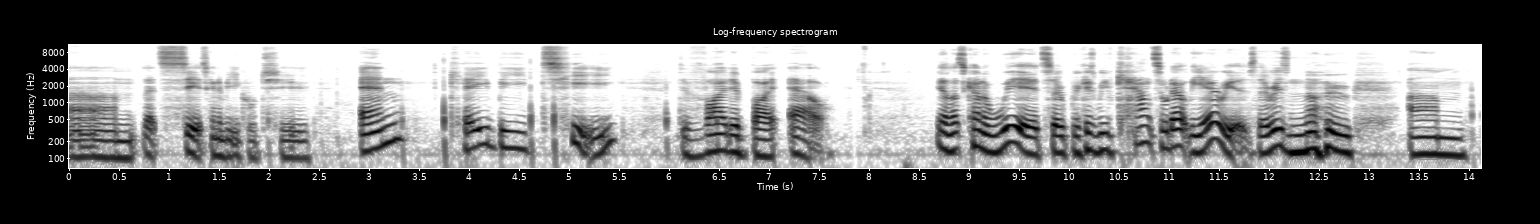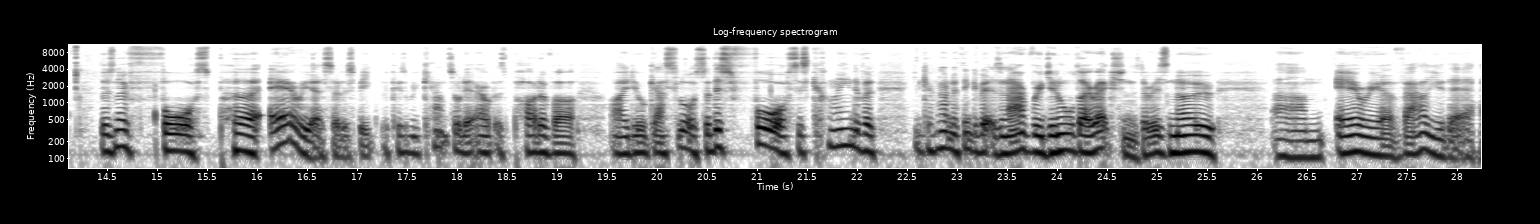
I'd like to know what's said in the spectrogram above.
um, let's see, it's going to be equal to n kbt divided by L. Yeah, that's kind of weird. So because we've cancelled out the areas, there is no um, there's no force per area, so to speak, because we cancelled it out as part of our ideal gas law. So this force is kind of a you can kind of think of it as an average in all directions. There is no um, area value there.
